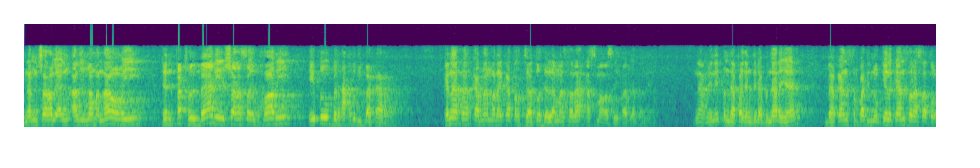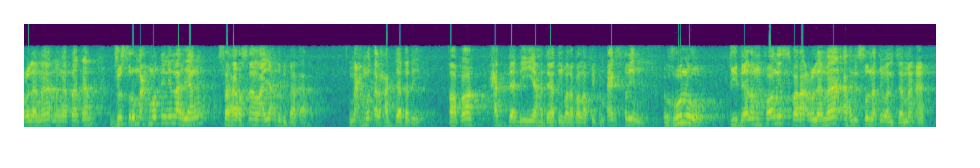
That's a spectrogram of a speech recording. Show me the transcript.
nam syarah al-Imam An-Nawawi dan Fathul Bari syarah sahih Bukhari itu berhak untuk dibakar. Kenapa? Karena mereka terjatuh dalam masalah asma wa sifat katanya. Nah, ini pendapat yang tidak benar ya. Bahkan sempat dinukilkan salah satu ulama mengatakan justru Mahmud inilah yang seharusnya layak untuk dibakar. Mahmud Al-Haddad tadi. Tokoh Haddadiyah hati-hati barakallahu fikum ekstrim, ghulu di dalam vonis para ulama ahli sunnati wal jamaah.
